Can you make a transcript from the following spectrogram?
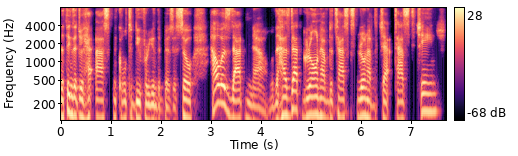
the things that you ha- asked Nicole to do for you in the business. So how is that now? Has that grown? Have the tasks grown? Have the cha- tasks changed?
